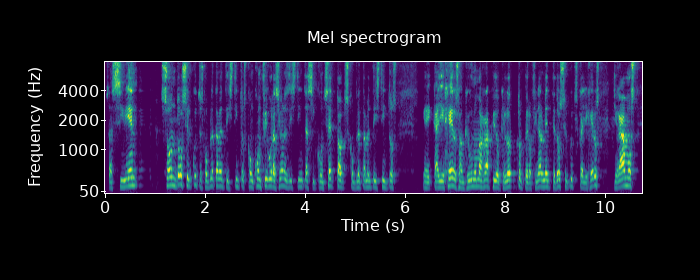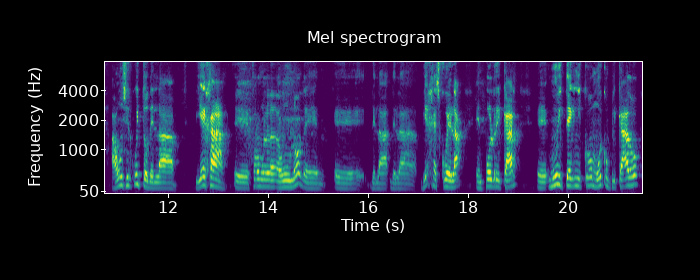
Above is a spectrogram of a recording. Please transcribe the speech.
O sea, si bien son dos circuitos completamente distintos, con configuraciones distintas y con setups completamente distintos, eh, callejeros, aunque uno más rápido que el otro, pero finalmente dos circuitos callejeros, llegamos a un circuito de la vieja eh, Fórmula 1, de, eh, de, la, de, la, vieja escuela en Paul Ricard, muy técnico, muy complicado,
